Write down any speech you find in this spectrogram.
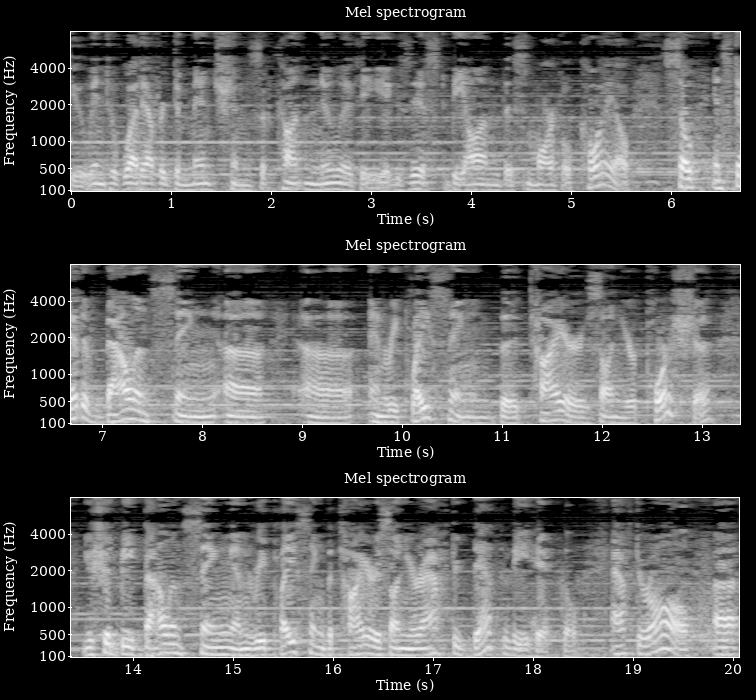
you into whatever dimensions of continuity exist beyond this mortal coil. So instead of balancing uh, uh, and replacing the tires on your Porsche, you should be balancing and replacing the tires on your after-death vehicle. After all, uh,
